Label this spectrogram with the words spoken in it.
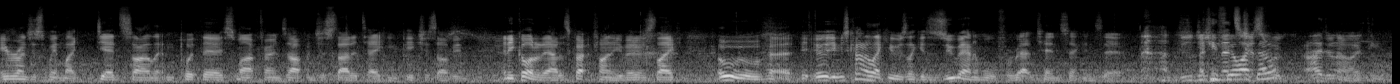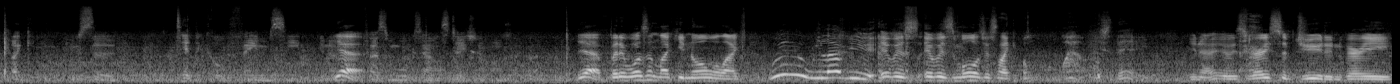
everyone just went like dead silent and put their smartphones up and just started taking pictures of him. And he called it out. It's quite funny, but it was like, ooh, uh, it, it was kind of like he was like a zoo animal for about ten seconds there. Did, did you feel like that? What, I don't know. I think like it was the typical fame scene. You know, Yeah. the person walks out on stage and everyone's like, "Oh." Yeah, but it wasn't like your normal like, "Woo, we love you." It was it was more just like, "Oh, wow, he's there." You know, it was very subdued and very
